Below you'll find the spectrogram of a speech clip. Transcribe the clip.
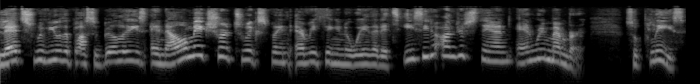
Let's review the possibilities, and I'll make sure to explain everything in a way that it's easy to understand and remember. So please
